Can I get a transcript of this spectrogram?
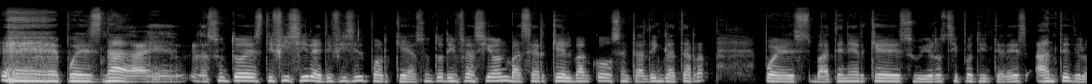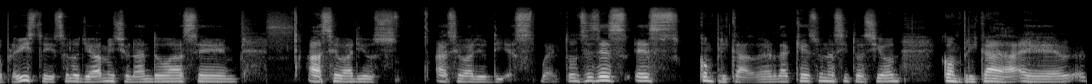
Eh, pues nada, eh, el asunto es difícil, es difícil porque asunto de inflación va a ser que el Banco Central de Inglaterra pues va a tener que subir los tipos de interés antes de lo previsto y eso lo lleva mencionando hace, hace, varios, hace varios días. Bueno, entonces es, es complicado, ¿verdad? Que es una situación complicada. Eh,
